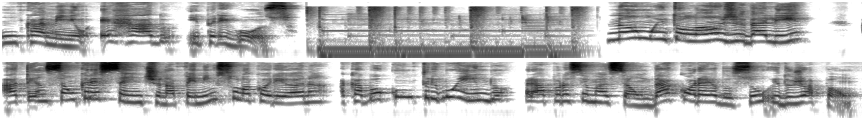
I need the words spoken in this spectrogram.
um caminho errado e perigoso. Não muito longe dali, a tensão crescente na Península Coreana acabou contribuindo para a aproximação da Coreia do Sul e do Japão.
